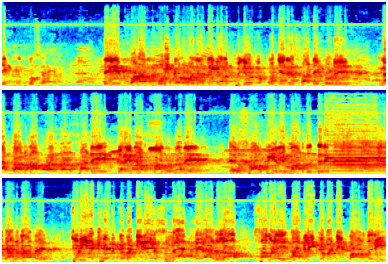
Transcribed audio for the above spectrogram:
ਇੱਕ ਕੋ ਸੈਕਿੰਡ ਤੇ ਬੜਾ ਮੁਸ਼ਕਲ ਹੋ ਜਾਂਦੀ ਗੱਲ, ਬਜ਼ੁਰਗ ਪੁੱਜੇ ਨੇ ਸਾਡੇ ਕੋਲੇ। ਮੈਂ ਧੰਨਵਾਦ ਕਰਦਾ ਸਾਡੇ ਗਰੇਵਾਲ ਸਾਹਿਬ ਉਹਨਾਂ ਨੇ 100 ਰੁਪਏ ਦੇ ਮਾਰ ਦਿੱਤੇ ਨੇ। ਧੰਨਵਾਦ। ਜੁੜੀਏ ਖੇਡ ਕਬੱਡੀ ਦੇ ਇਸ ਦੇ ਨਾਲ, ਲਓ, ਸਾਹਮਣੇ ਅਗਲੀ ਕਬੱਡੀ ਪਾਉਣ ਦੇ ਲਈ।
